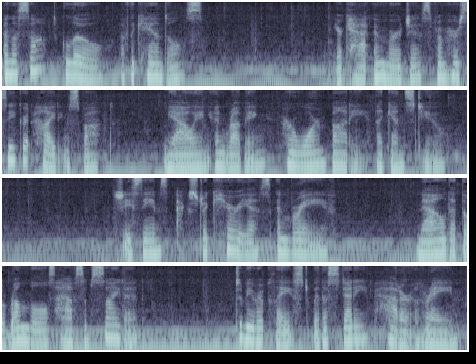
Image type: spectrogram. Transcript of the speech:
and the soft glow of the candles, your cat emerges from her secret hiding spot, meowing and rubbing her warm body against you. She seems extra curious and brave now that the rumbles have subsided to be replaced with a steady patter of rain.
